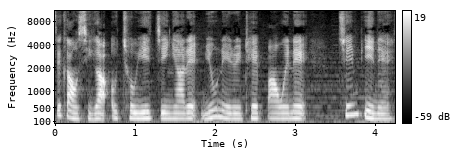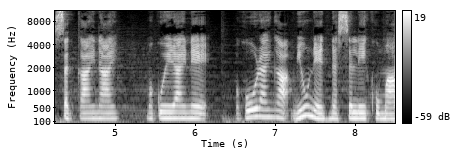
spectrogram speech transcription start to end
စစ်ကောင်စီကအုပ်ချုပ်ရေးကြီးညာတဲ့မြို့နယ်တွေထဲပါဝင်တဲ့ချင်းပြည်နယ်စကိုင်းတိုင်းမကွေးတိုင်းနဲ့ပဲခူးတိုင်းကမြို့နယ်24ခုမှာ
